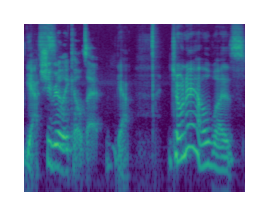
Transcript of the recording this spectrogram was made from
yeah she really kills it. Yeah. Jonah Hill was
